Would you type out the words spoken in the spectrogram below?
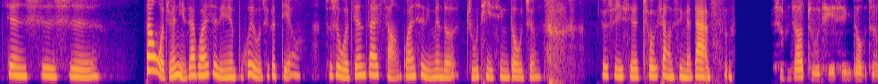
件事是，但我觉得你在关系里面不会有这个点，就是我今天在想关系里面的主体性斗争，又是一些抽象性的大词。什么叫主体性斗争？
